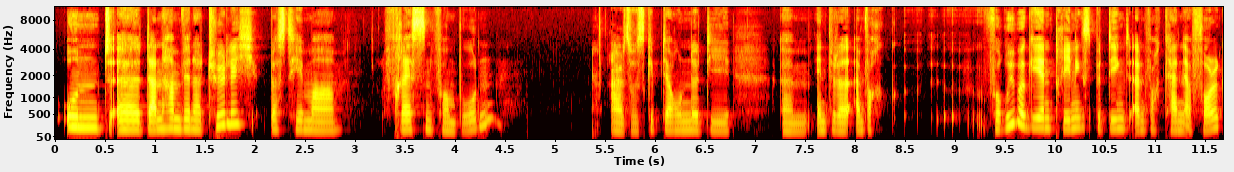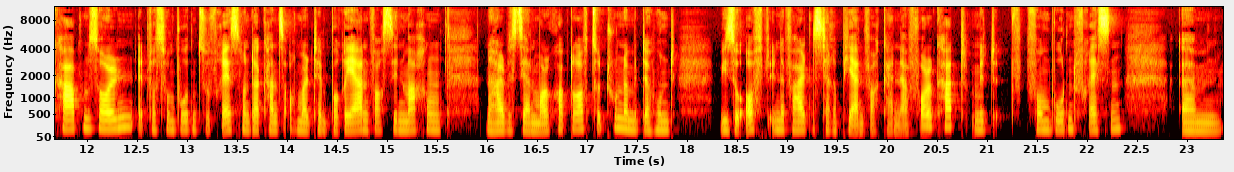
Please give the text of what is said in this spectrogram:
Und äh, dann haben wir natürlich das Thema Fressen vom Boden. Also es gibt ja Hunde, die ähm, entweder einfach vorübergehend trainingsbedingt einfach keinen Erfolg haben sollen, etwas vom Boden zu fressen. Und da kann es auch mal temporär einfach Sinn machen, ein halbes Jahr einen Maulkorb drauf zu tun, damit der Hund, wie so oft in der Verhaltenstherapie, einfach keinen Erfolg hat mit vom Boden fressen ähm,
